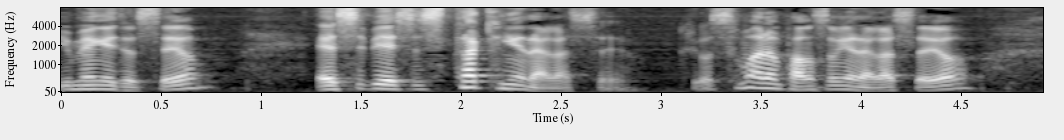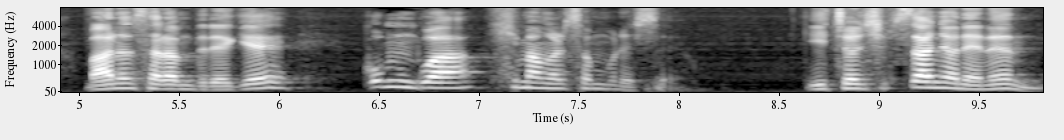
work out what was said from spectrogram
유명해졌어요. SBS 스타킹에 나갔어요. 그리고 수많은 방송에 나갔어요. 많은 사람들에게 꿈과 희망을 선물했어요. 2014년에는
